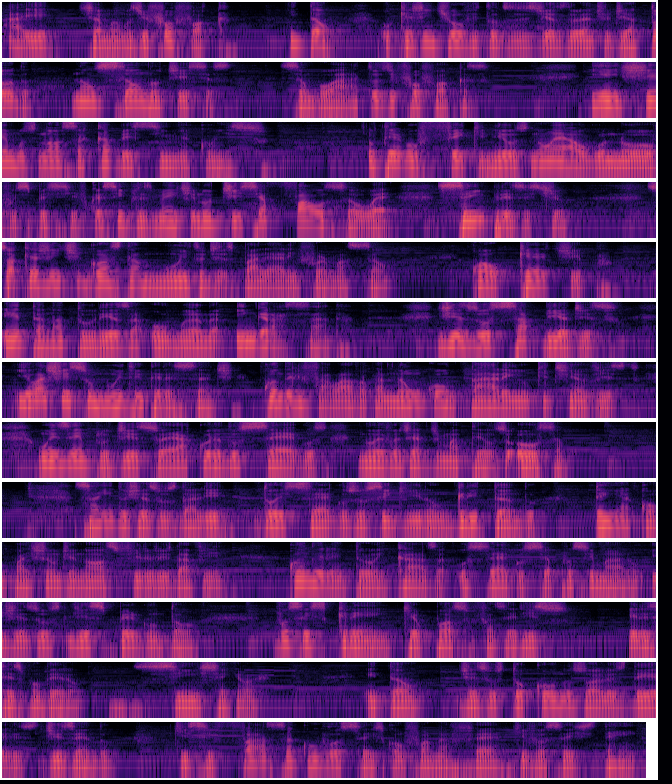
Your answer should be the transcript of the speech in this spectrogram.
aí chamamos de fofoca. Então, o que a gente ouve todos os dias durante o dia todo não são notícias, são boatos e fofocas. E enchemos nossa cabecinha com isso. O termo fake news não é algo novo específico, é simplesmente notícia falsa, ué, sempre existiu. Só que a gente gosta muito de espalhar informação qualquer tipo. Eita natureza humana engraçada. Jesus sabia disso. E eu acho isso muito interessante, quando ele falava para não contarem o que tinha visto. Um exemplo disso é a cura dos cegos no Evangelho de Mateus. Ouça. Saindo Jesus dali, dois cegos o seguiram, gritando: Tenha compaixão de nós, filho de Davi. Quando ele entrou em casa, os cegos se aproximaram e Jesus lhes perguntou: vocês creem que eu posso fazer isso? Eles responderam: Sim, Senhor. Então Jesus tocou nos olhos deles, dizendo: Que se faça com vocês conforme a fé que vocês têm.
